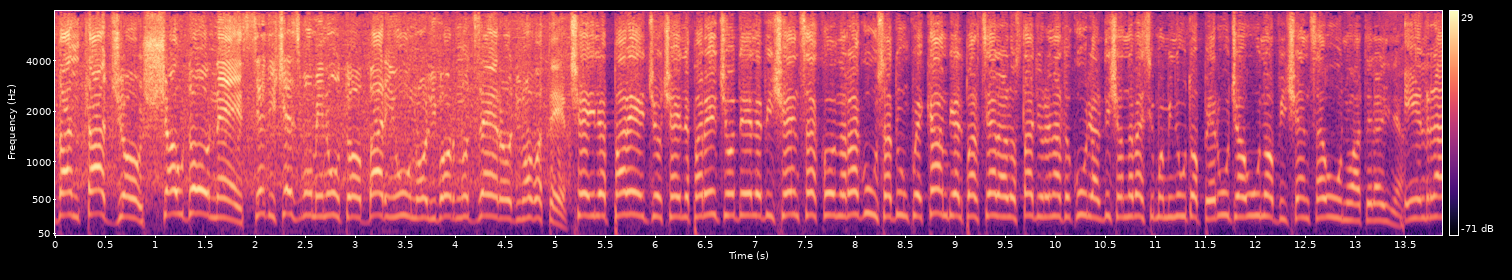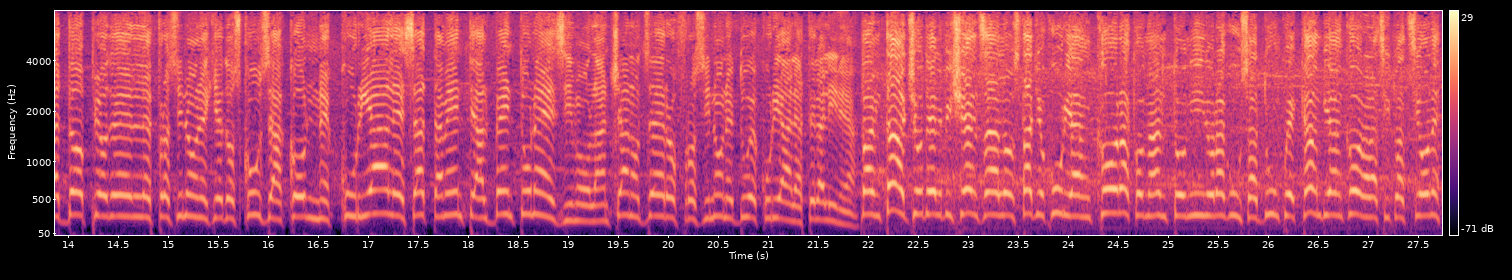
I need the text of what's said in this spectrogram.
vantaggio, Sciaudone, sedicesimo minuto, Bari 1, Livorno 0, di nuovo a te. C'è il pareggio, c'è il pareggio del Vicenza con Ragusa, dunque cambia il parziale allo stadio Renato Curia al diciannovesimo minuto, Perugia 1, Vicenza 1, a te la linea. Il raddoppio del Frosinone, chiedo scusa, con Curiale esattamente al ventunesimo, Lanciano 0, Frosinone 2, Curiale, a te la linea. Vantaggio del Vicenza allo stadio Curia ancora con Antonino Ragusa. Dunque cambia ancora la situazione.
